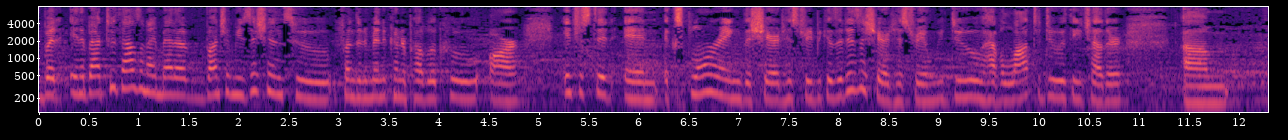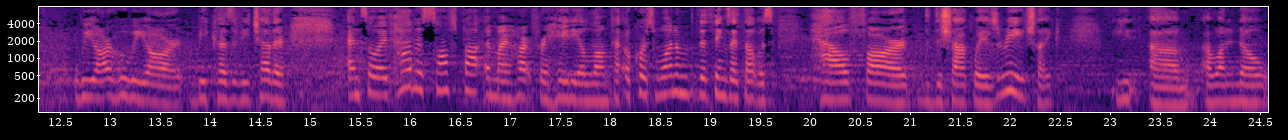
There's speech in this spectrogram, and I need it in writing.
but in about 2000, I met a bunch of musicians who from the Dominican Republic who are interested in exploring the shared history because it is a shared history, and we do have a lot to do with each other. Um, we are who we are because of each other. And so I've had a soft spot in my heart for Haiti a long time. Of course, one of the things I thought was how far did the shockwaves reach? Like, um, I want to know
